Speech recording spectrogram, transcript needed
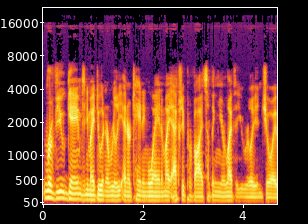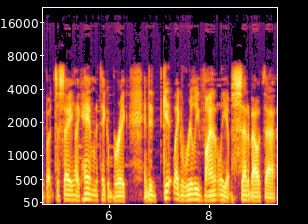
review games and he might do it in a really entertaining way and it might actually provide something in your life that you really enjoy. But to say like hey i'm going to take a break and to get like really violently upset about that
